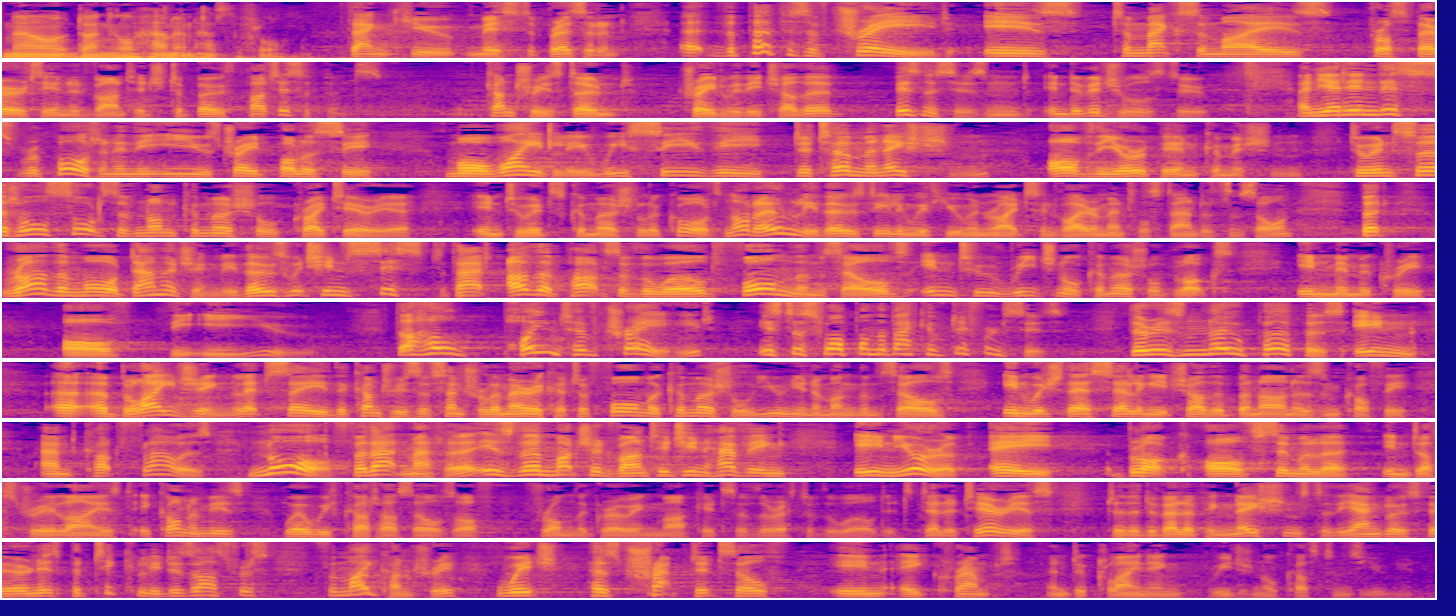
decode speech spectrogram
Now Daniel Hannan has the floor. Thank you, Mr President, uh, the purpose of trade is to maximise prosperity and advantage to both participants. Countries do not trade with each other businesses and individuals do. And yet in this report, and in the EU's trade policy more widely, we see the determination of the European Commission to insert all sorts of non commercial criteria into its commercial accords not only those dealing with human rights, environmental standards and so on, but rather more damagingly those which insist that other parts of the world form themselves into regional commercial blocs in mimicry of the EU. The whole point of trade is to swap on the back of differences. There is no purpose in Uh, obliging let us say the countries of central america to form a commercial union among themselves in which they are selling each other bananas and coffee and cut flowers nor for that matter is there much advantage in having in europe a bloc of similar industrialised economies where we have cut ourselves off from the growing markets of the rest of the world. it is deleterious to the developing nations to the anglosphere and it is particularly disastrous for my country which has trapped itself in a cramped and declining regional customs union.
